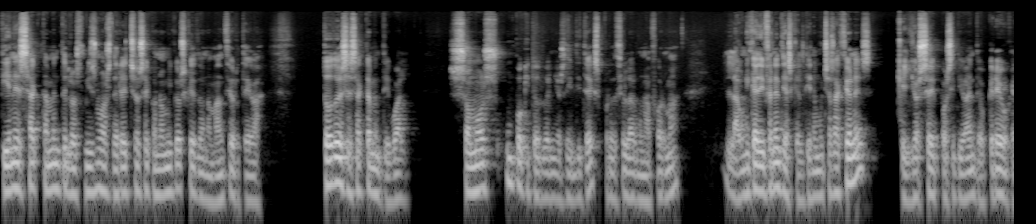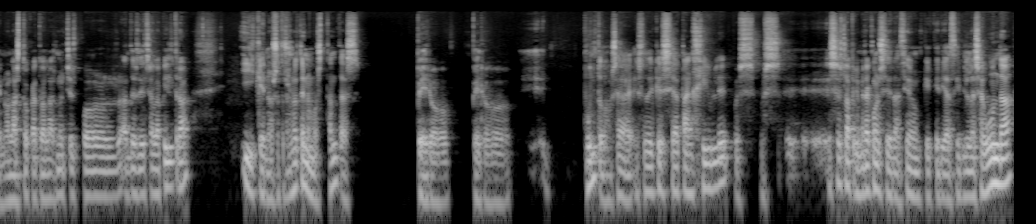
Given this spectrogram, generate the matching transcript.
tiene exactamente los mismos derechos económicos que don Amancio Ortega. Todo es exactamente igual. Somos un poquito dueños de Inditex, por decirlo de alguna forma, La única diferencia es que él tiene muchas acciones, que yo sé positivamente o creo que no las toca todas las noches por, antes de irse a la piltra, y que nosotros no tenemos tantas. Pero, pero eh, punto. O sea, eso de que sea tangible, pues, pues eh, esa es la primera consideración que quería decir. Y la segunda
